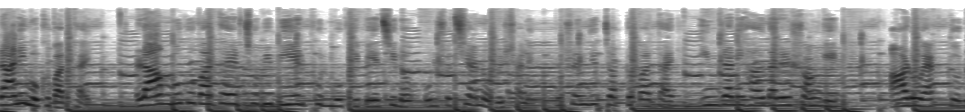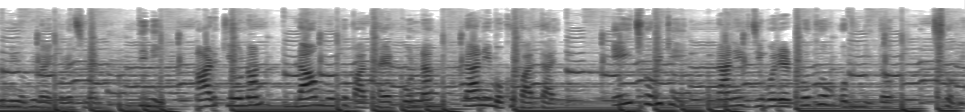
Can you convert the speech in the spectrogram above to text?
রানী মুখোপাধ্যায়। রাম মুখোপাধ্যায়ের ছবি বিয়ের ফুল মুক্তি পেয়েছিল উনিশশো ছিয়ানব্বই সালে। প্রসেনজিৎ চট্টোপাধ্যায়, ইন্দ্রাণী হালদারের সঙ্গে আরও এক তরুণী অভিনয় করেছিলেন। তিনি আর কেউ নন, রাম মুখোপাধ্যায়ের কন্যা রানী মুখোপাধ্যায়। এই ছবিটি রানীর জীবনের প্রথম অভিনীত ছবি।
